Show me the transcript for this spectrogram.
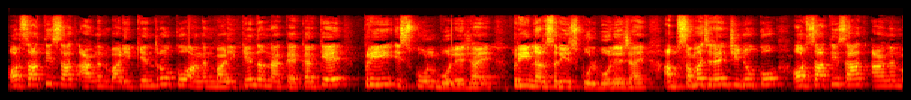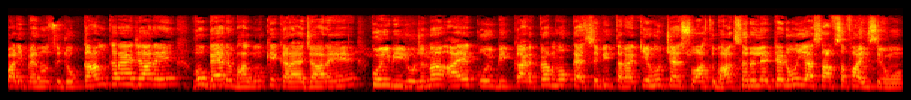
और साथ ही साथ आंगनबाड़ी केंद्रों को आंगनबाड़ी केंद्र ना कह करके प्री स्कूल बोले जाए, प्री नर्सरी स्कूल बोले जाए। अब समझ रहे हैं चीज़ों को और साथ ही साथ आंगनबाड़ी बहनों से जो काम कराए जा रहे हैं, वो गैर विभागों के कराए जा रहे हैं। कोई भी योजना आए, कोई भी कार्यक्रम हो, कैसे भी तरह के हो, चाहे स्वास्थ्य विभाग से रिलेटेड हो या साफ़ सफ़ाई से हो,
